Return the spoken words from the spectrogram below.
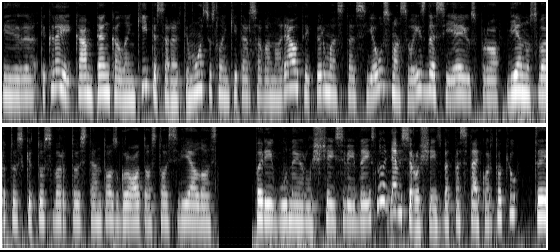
ir tikrai, kam tenka lankytis, ar artimuosius lankyti, ar savanoriauti, tai pirmas tas jausmas, vaizdas įėjus pro vienus vartus, kitus vartus, ten tos grotos, tos vėlos, pareigūnai rušiais veidais, nu ne visi rušiais, bet pasitaiko ir tokių, tai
